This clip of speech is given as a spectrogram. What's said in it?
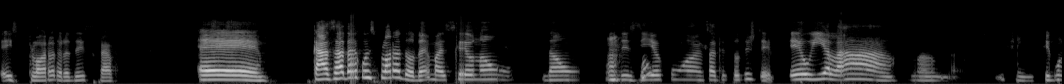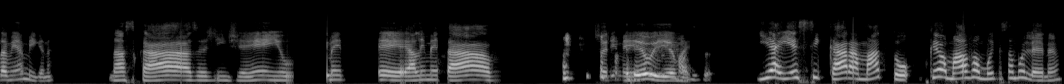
exploradora de escravo. É, casada com explorador, né? Mas que eu não, não dizia com as atitudes dele. Eu ia lá, enfim, segundo a minha amiga, né? Nas casas de engenho, é, alimentava, Eu e ia, mas. E aí esse cara matou, porque eu amava muito essa mulher, né?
